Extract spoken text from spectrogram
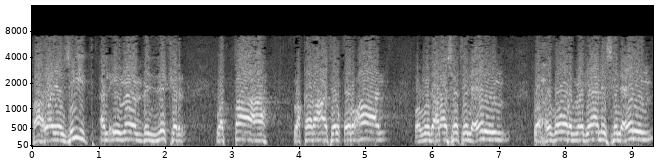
فهو يزيد الإيمان بالذكر والطاعة وقراءة القرآن ومدرسة العلم وحضور مجالس العلم.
